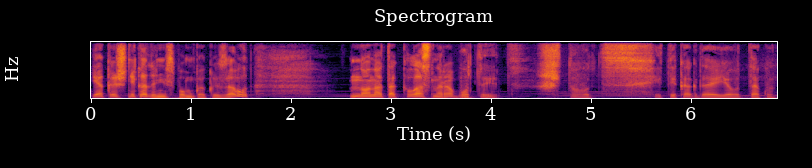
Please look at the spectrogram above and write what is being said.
Я, конечно, никогда не вспомню, как ее зовут, но она так классно работает, что вот... И ты, когда ее вот так вот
